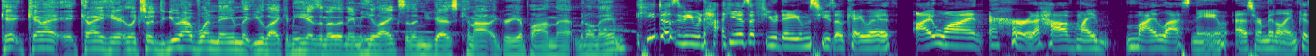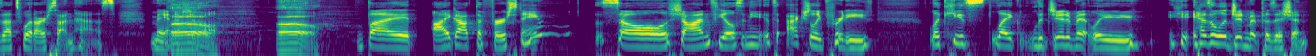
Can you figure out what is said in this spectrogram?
Can, can I can I hear like so? Do you have one name that you like and he has another name he likes, and then you guys cannot agree upon that middle name? He doesn't even. Ha- he has a few names he's okay with. I want her to have my my last name as her middle name because that's what our son has, Manashil. Oh. oh, But I got the first name, so Sean feels, and he, it's actually pretty. Like he's like legitimately he has a legitimate position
